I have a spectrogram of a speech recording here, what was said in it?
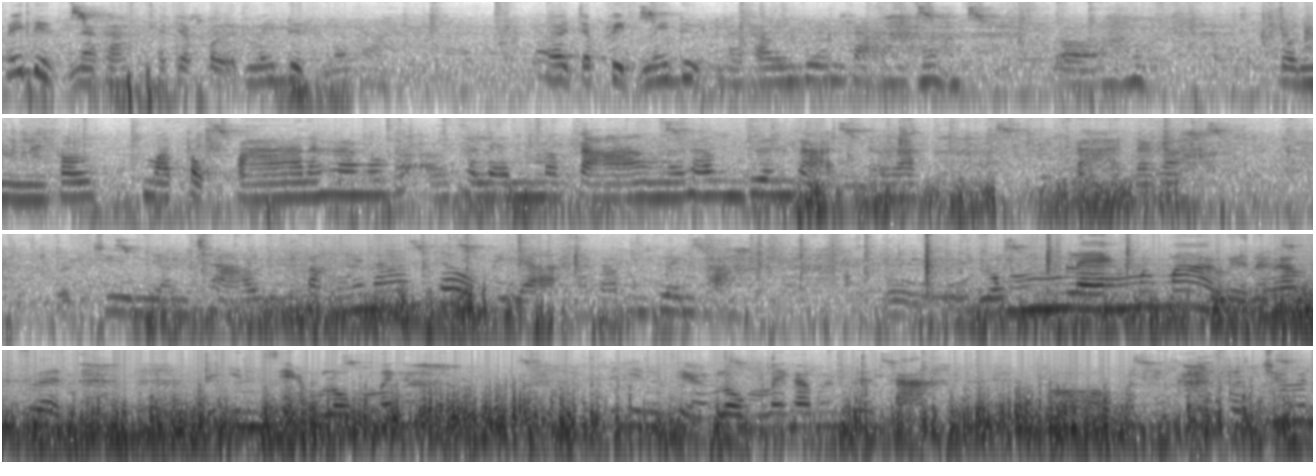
ไม่ดึกนะคะเขาจะเปิดไม่ดึกนะคะเออจะปิดไม่ดึกนะคะเพื่อนๆค่ะก็คนเขามาตกปลานะคะเขาก็เอาแสลนมากางนะคะเพื่อนๆกันนะคะการนะคะสดชื่นยามเช้าริมฝั่งแม่น้ำเจ้าพระยานะคะเพื่อนๆค่ะโอ้ลมแรงมากๆเลยนะคะเพื่อนๆได้ยินเสียงลมไหมคะ สียงลมไหมคะเพื่อนๆค่ะก็บรรยากาศสดชื่น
